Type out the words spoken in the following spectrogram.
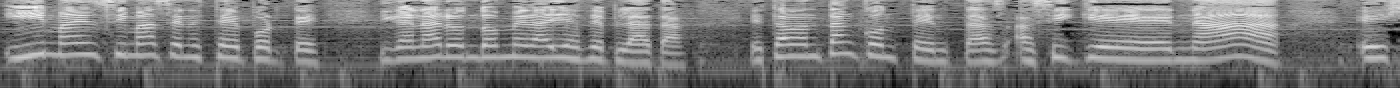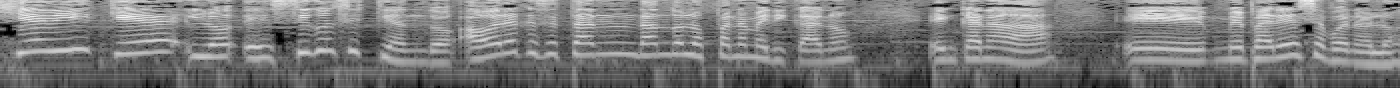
Y más encima hacen este deporte y ganaron dos medallas de plata. Estaban tan contentas, así que nada, eh, heavy que lo, eh, sigo insistiendo, ahora que se están dando los Panamericanos en Canadá, eh, me parece, bueno, los,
